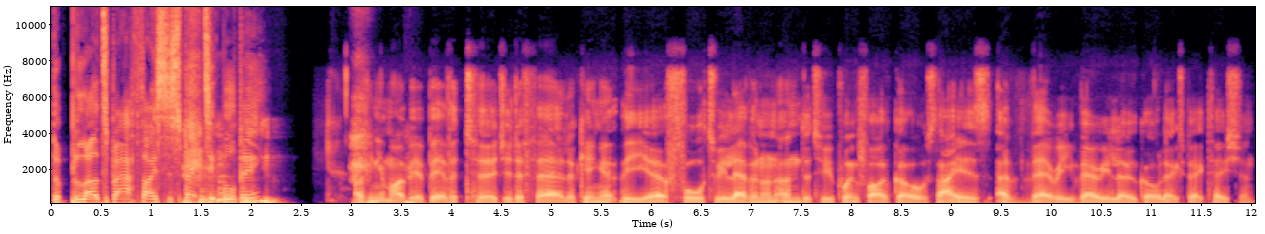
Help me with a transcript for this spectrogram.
the bloodbath I suspect it will be? I think it might be a bit of a turgid affair looking at the uh, 4 to 11 on under 2.5 goals. That is a very, very low goal expectation.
